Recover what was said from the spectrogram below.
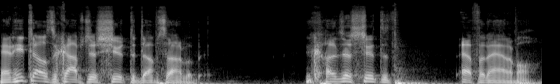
and he tells the cops, "Just shoot the dumb son of a bitch. Just shoot the effing animal."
